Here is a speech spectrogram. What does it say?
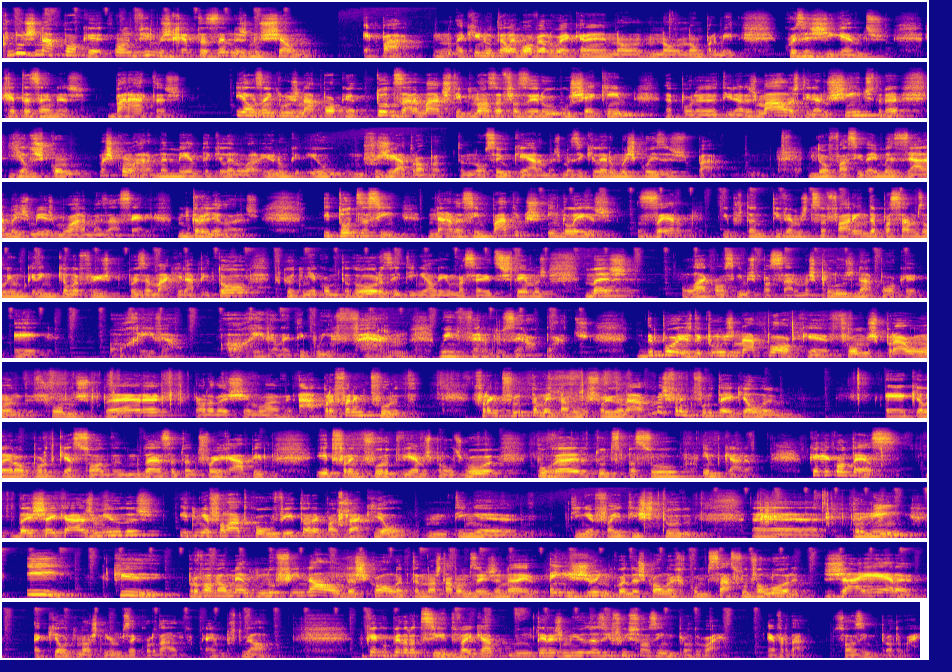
Cluj-Napoca, onde vimos ratazanas no chão, é pá, aqui no telemóvel o ecrã não, não, não permite. Coisas gigantes, ratazanas, baratas, eles em na Apoca, todos armados, tipo nós a fazer o, o check-in, a pôr a tirar as malas, tirar os cintos, tirar, e eles com, mas com armamento, aquilo era um, eu nunca, eu fugi à tropa, portanto não sei o que é armas, mas aquilo eram umas coisas, pá, não faço ideia, mas armas mesmo, armas à série, metralhadoras. E todos assim, nada simpáticos, inglês zero, e portanto tivemos de safar. Ainda passámos ali um bocadinho de calafrios, porque depois a máquina apitou, porque eu tinha computadores e tinha ali uma série de sistemas, mas lá conseguimos passar. Mas Cluj na Apoca é horrível. Horrível, é tipo o inferno, o inferno dos aeroportos. Depois de Cluj na Apoca, fomos para onde? Fomos para. Ora, deixem-me lá ver. Ah, para Frankfurt. Frankfurt também estava um frio danado, mas Frankfurt é aquele é aquele aeroporto que é só de mudança, portanto foi rápido. E de Frankfurt viemos para Lisboa, porreiro, tudo se passou impecável. O que é que acontece? Deixei cá as miúdas e tinha falado com o Vitor, já que ele tinha, tinha feito isto tudo uh, por mim e que provavelmente no final da escola, portanto nós estávamos em janeiro, em junho, quando a escola recomeçasse, o valor já era aquele que nós tínhamos acordado cá em Portugal. O que é que o Pedro decide? Veio cá meter as miúdas e fui sozinho para o Dubai. É verdade, sozinho para o Dubai.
